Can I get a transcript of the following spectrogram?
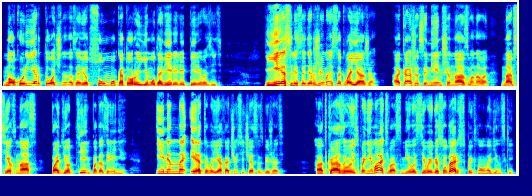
но курьер точно назовет сумму, которую ему доверили перевозить. Если содержимое саквояжа окажется меньше названного, на всех нас – падет тень подозрения. Именно этого я хочу сейчас избежать. Отказываюсь понимать вас, милостивый государь, вспыхнул Ногинский.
